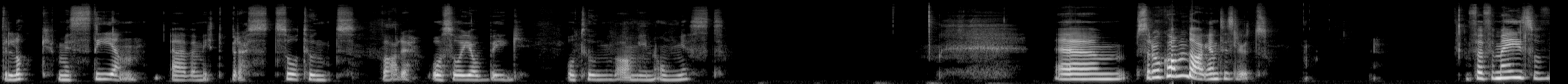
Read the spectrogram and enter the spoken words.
block med sten över mitt bröst. Så tungt var det. Och så jobbig och tung var min ångest. Um, så då kom dagen till slut. För för mig så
